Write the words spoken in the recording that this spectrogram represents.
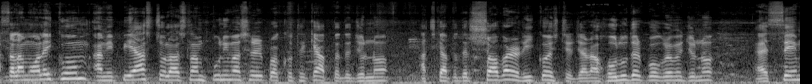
আসসালামু আলাইকুম, আমি পিয়াস, চলে আসলাম পূর্ণিমা শাড়ির পক্ষ থেকে আপনাদের জন্য। আজকে আপনাদের সবার রিকোয়েস্টের যারা হলুদের প্রোগ্রামের জন্য সেম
